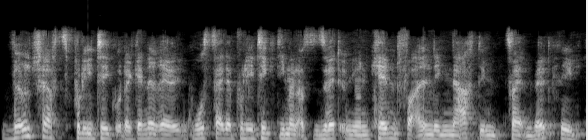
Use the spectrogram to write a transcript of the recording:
Wirtschaftspolitik oder generell ein Großteil der Politik, die man aus der Sowjetunion kennt, vor allen Dingen nach dem Zweiten Weltkrieg,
